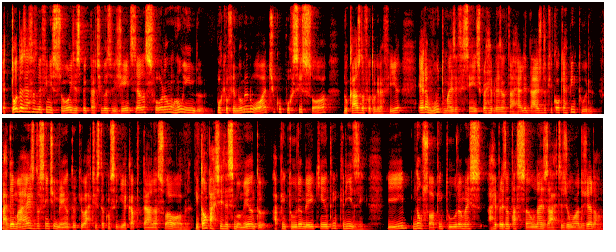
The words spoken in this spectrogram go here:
é, todas essas definições expectativas vigentes elas foram ruindo, porque o fenômeno óptico por si só no caso da fotografia, era muito mais eficiente para representar a realidade do que qualquer pintura, ademais do sentimento que o artista conseguia captar na sua obra. Então, a partir desse momento, a pintura meio que entra em crise e não só a pintura, mas a representação nas artes de um modo geral.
